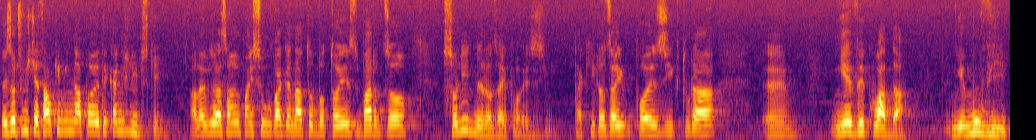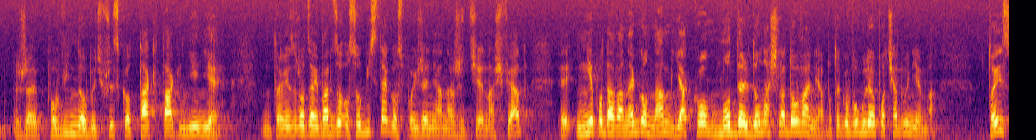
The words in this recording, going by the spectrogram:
To jest oczywiście całkiem inna poetyka niż Lipskiej, ale zwracamy Państwu uwagę na to, bo to jest bardzo solidny rodzaj poezji. Taki rodzaj poezji, która e, nie wykłada, nie mówi, że powinno być wszystko tak, tak, nie, nie. To jest rodzaj bardzo osobistego spojrzenia na życie, na świat nie podawanego nam jako model do naśladowania, bo tego w ogóle o podsiadły nie ma. To jest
